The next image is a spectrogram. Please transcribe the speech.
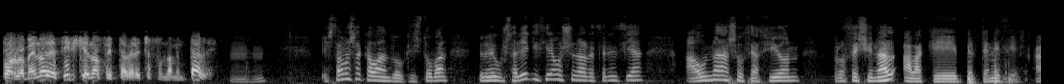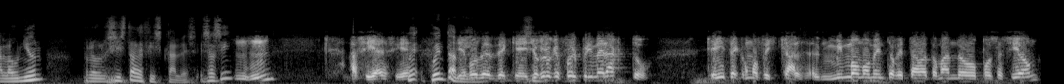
por lo menos decir que no afecta a derechos fundamentales. Estamos acabando, Cristóbal, pero me gustaría que hiciéramos una referencia a una asociación profesional a la que perteneces, a la Unión Progresista de Fiscales. ¿Es así? Así es, así es. Cuéntame. Llevo desde que, yo creo que fue el primer acto que hice como fiscal, el mismo momento que estaba tomando posesión,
